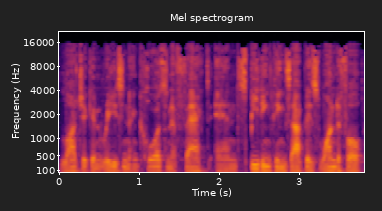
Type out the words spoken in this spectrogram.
logic and reason and cause and effect. And speeding things up is wonderful.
